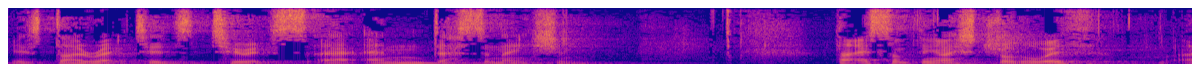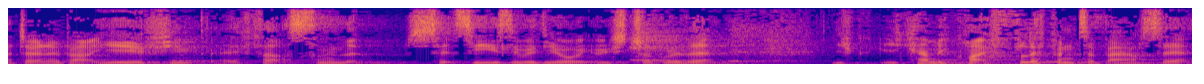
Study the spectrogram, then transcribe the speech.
is directed to its uh, end destination. That is something I struggle with. I don't know about you if, you, if that's something that sits easy with you or you struggle with it. You, you can be quite flippant about it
